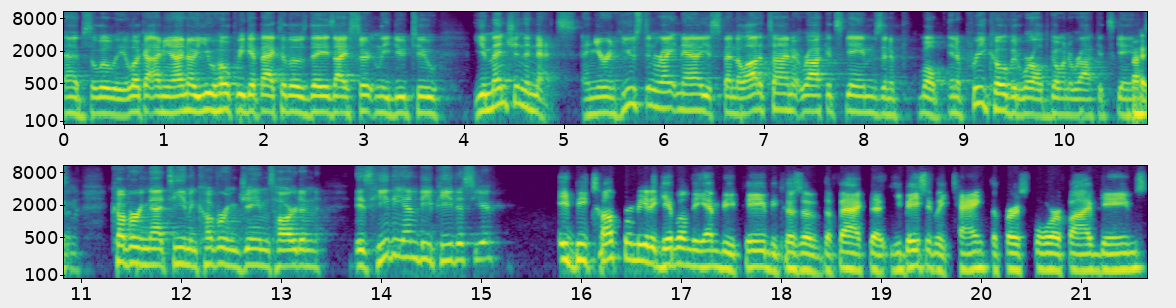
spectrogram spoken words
Absolutely. Look, I mean, I know you hope we get back to those days. I certainly do too. You mentioned the Nets, and you're in Houston right now. You spend a lot of time at Rockets games, in a well, in a pre-COVID world, going to Rockets games right. and covering that team and covering James Harden. Is he the MVP this year? It'd be tough for me to give him the MVP because of the fact that he basically tanked the first four or five games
